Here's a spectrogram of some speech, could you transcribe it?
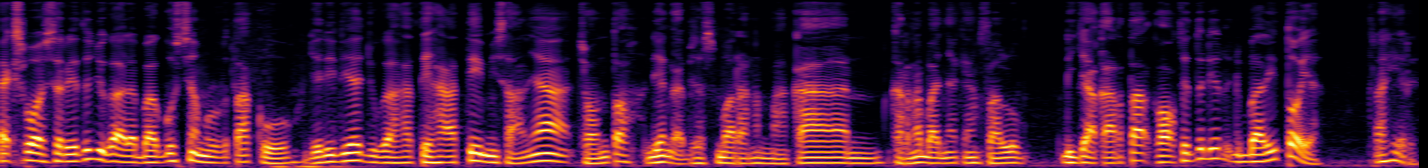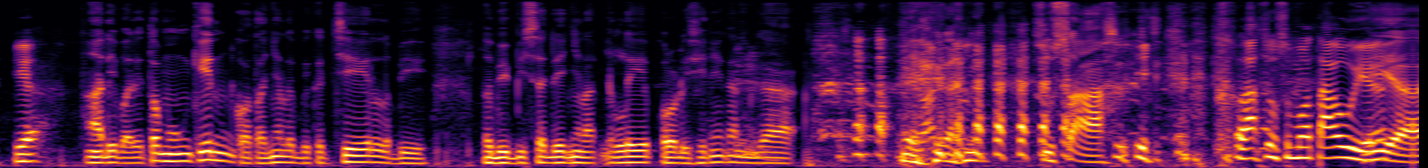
exposure itu juga ada bagusnya menurut aku. Jadi dia juga hati-hati misalnya contoh dia nggak bisa sembarangan makan karena banyak yang selalu di Jakarta. Waktu itu dia di Barito ya terakhir. Ya. Nah di Barito mungkin kotanya lebih kecil, lebih lebih bisa dia nyelap nyelip. Kalau di sini kan nggak, ya kan susah. Langsung semua tahu ya. Iya,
